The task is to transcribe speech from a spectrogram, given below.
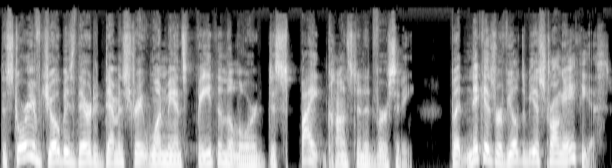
The story of Job is there to demonstrate one man's faith in the Lord despite constant adversity. But Nick is revealed to be a strong atheist.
